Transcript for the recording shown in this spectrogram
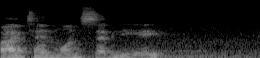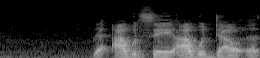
5'10, 178. That I would say I would doubt. Uh,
